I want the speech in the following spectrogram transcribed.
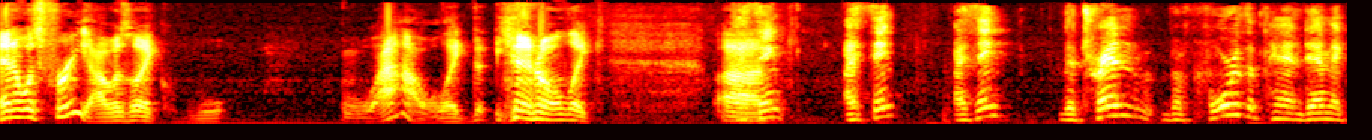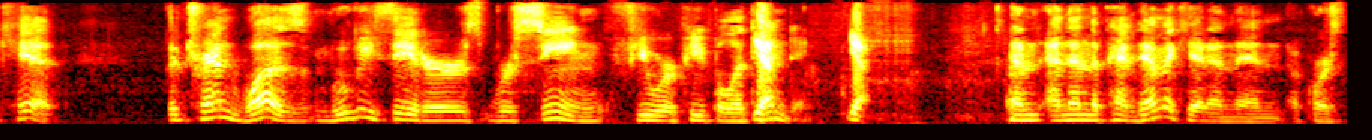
and it was free. I was like, w- wow, like you know, like uh, I think I think I think the trend before the pandemic hit, the trend was movie theaters were seeing fewer people attending. yeah. And and then the pandemic hit and then of course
